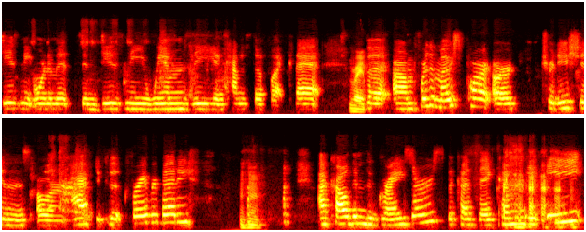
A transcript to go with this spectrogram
Disney ornaments and Disney whimsy and kind of stuff like that. Right. But um, for the most part, our traditions are I have to cook for everybody. Mhm. I call them the grazers because they come and eat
